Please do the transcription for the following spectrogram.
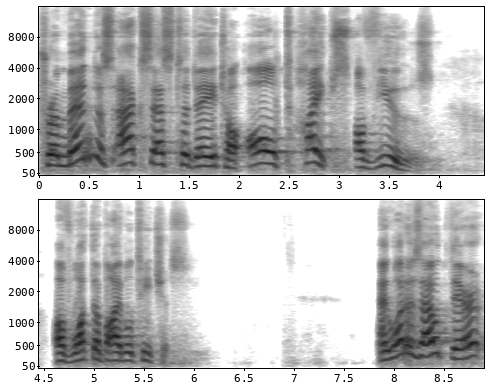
tremendous access today to all types of views of what the Bible teaches. And what is out there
